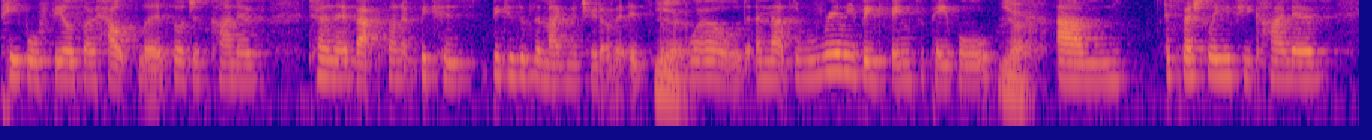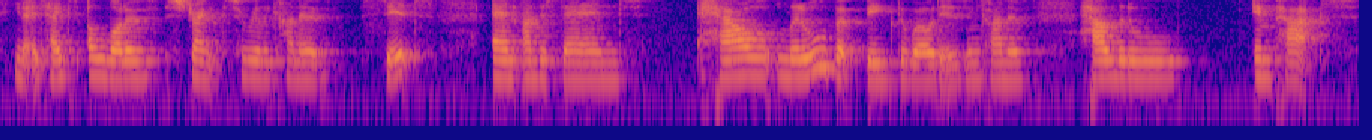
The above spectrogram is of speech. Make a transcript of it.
people feel so helpless or just kind of turn their backs on it because because of the magnitude of it. It's the Yeah. world, and that's a really big thing for people. Yeah. Um, especially if you kind of, you know, it takes a lot of strength to really kind of sit and understand how little but big the world is and kind of how little impact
